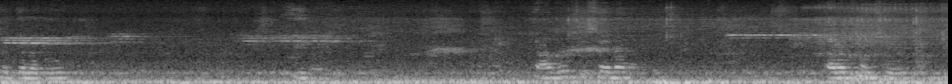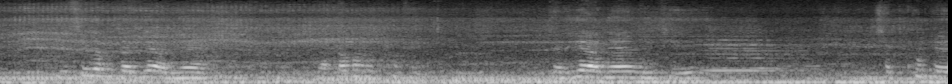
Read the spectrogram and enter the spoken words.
పెద్దలకు. జాగృతి సేన తరఫు నుంచి జరిగే అన్యాయం మొట్టమొదటి జరిగే అన్యాయం గురించి చెప్పుకుంటే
